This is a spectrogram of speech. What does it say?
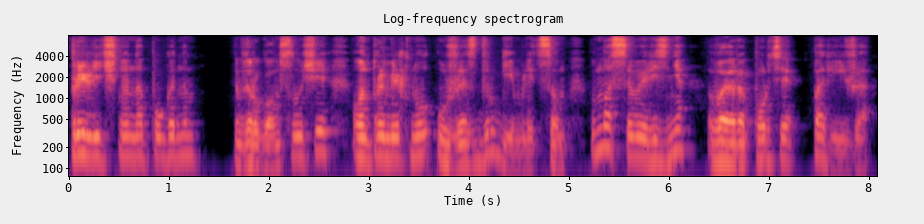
прилично напуганным. В другом случае он промелькнул уже с другим лицом в массовой резне в аэропорте Парижа.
